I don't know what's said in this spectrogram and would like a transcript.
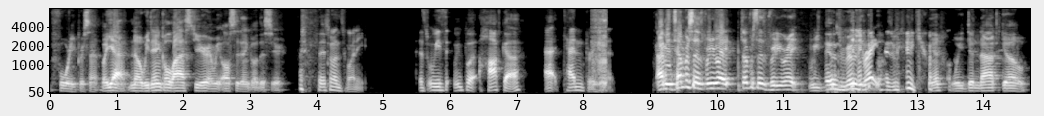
40%. But yeah, no, we didn't go last year and we also didn't go this year. this one's funny. This, we we put Haka at ten percent. I mean 10% is pretty right. 10% is pretty right. We It was it was right we didn't go. Yeah, we did not go.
